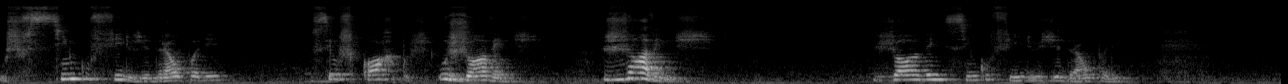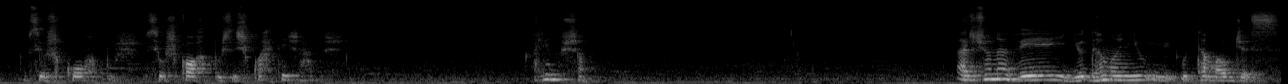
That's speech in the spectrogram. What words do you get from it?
Os cinco filhos de Draupadi seus corpos, os jovens, jovens, jovens cinco filhos de Draupadi, os seus corpos, seus corpos esquartejados, ali no chão. Arjuna vê Yudhamanyu e Utamaujas,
